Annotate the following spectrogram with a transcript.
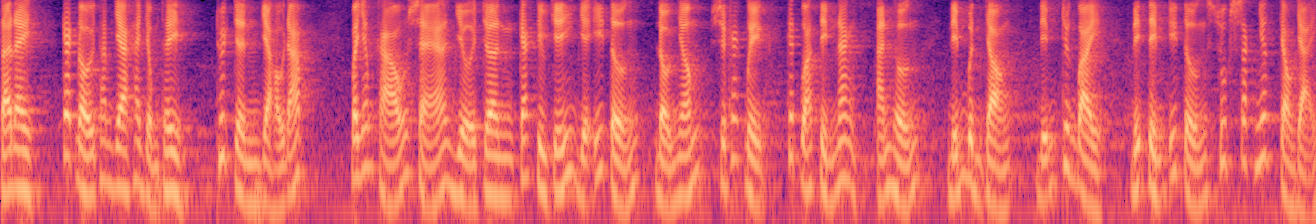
Tại đây, các đội tham gia hai vòng thi, thuyết trình và hội đáp. Ban giám khảo sẽ dựa trên các tiêu chí về ý tưởng, đội nhóm, sự khác biệt, kết quả tiềm năng, ảnh hưởng, điểm bình chọn, điểm trưng bày để tìm ý tưởng xuất sắc nhất trao giải.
